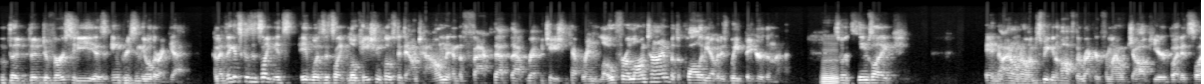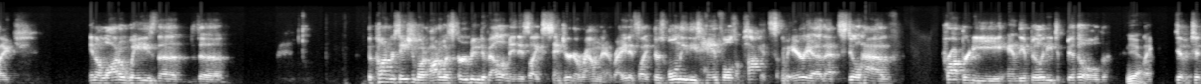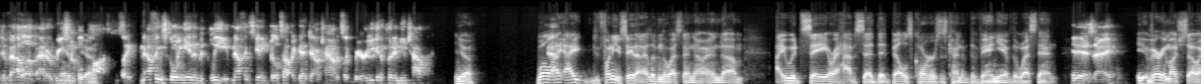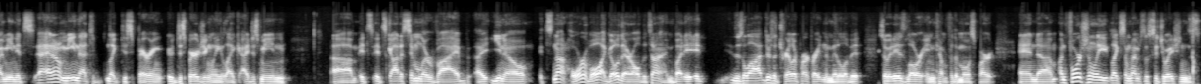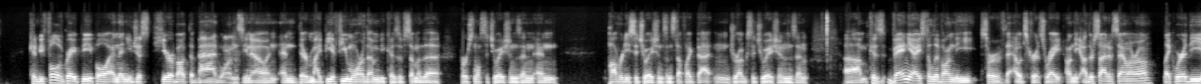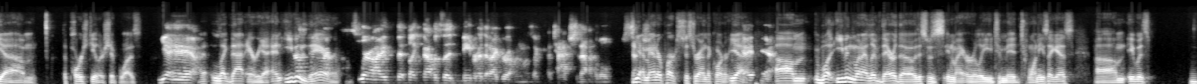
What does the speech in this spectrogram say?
the the diversity is increasing the older I get and I think it's because it's like it's it was it's like location close to downtown, and the fact that that reputation kept rent low for a long time, but the quality of it is way bigger than that. Mm. So it seems like, and I don't know, I'm speaking off the record for my own job here, but it's like, in a lot of ways, the the the conversation about Ottawa's urban development is like centered around there, right? It's like there's only these handfuls of pockets of area that still have property and the ability to build yeah. like to, to develop at a reasonable yeah. cost. It's like nothing's going in in the glebe. Nothing's getting built up again downtown. It's like where are you going to put a new tower? Yeah. Well yeah. I, I funny you say that. I live in the west end now and um i would say or i have said that bell's corners is kind of the vanier of the west end it is eh very much so. I mean, it's, I don't mean that to like despairing or disparagingly. Like, I just mean, um, it's it's got a similar vibe. I, you know, it's not horrible. I go there all the time, but it, it, there's a lot. There's a trailer park right in the middle of it, so it is lower income for the most part. And um, unfortunately, like sometimes those situations can be full of great people, and then you just hear about the bad ones, you know. And and there might be a few more of them because of some of the personal situations and and poverty situations and stuff like that, and drug situations and because um, Vanier, I used to live on the sort of the outskirts, right on the other side of Saint Laurent, like where the um, the Porsche dealership was. Yeah, yeah, yeah. Uh, like that area, and even that's there, where I that like that was the neighborhood that I grew up in. Was like attached to that little. Section. Yeah, Manor Park's just around the corner. Yeah. yeah, yeah. Um, well, even when I lived there, though, this was in my early to mid twenties, I guess. Um, it was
